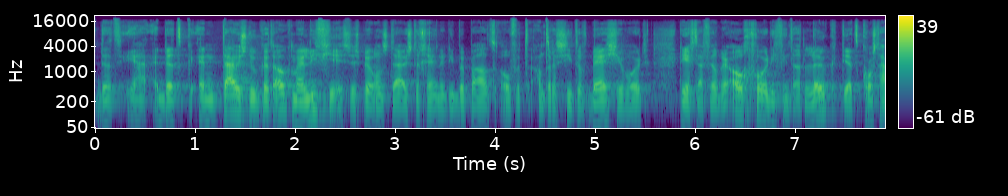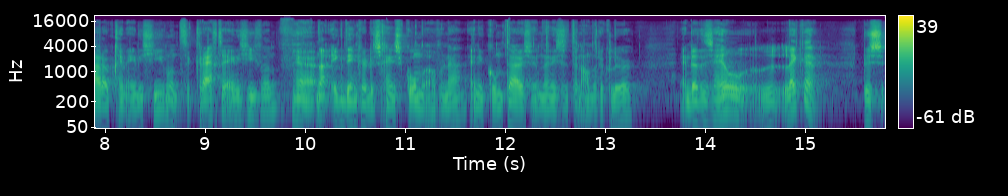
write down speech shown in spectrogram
dat, ja, dat, en thuis doe ik dat ook. Mijn liefje is dus bij ons thuis degene die bepaalt of het antraciet of beige wordt. Die heeft daar veel meer oog voor, die vindt dat leuk. Dat kost haar ook geen energie, want ze krijgt er energie van. Ja. Nou, ik denk er dus geen seconde over na. En ik kom thuis en dan is het een andere kleur. En dat is heel lekker. Dus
